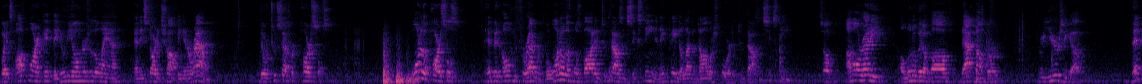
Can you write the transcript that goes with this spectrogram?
but it's off-market, they knew the owners of the land, and they started shopping it around. There were two separate parcels. One of the parcels had been owned forever, but one of them was bought in 2016, and they paid $11 for it in 2016. So I'm already a little bit above that number three years ago. Then,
